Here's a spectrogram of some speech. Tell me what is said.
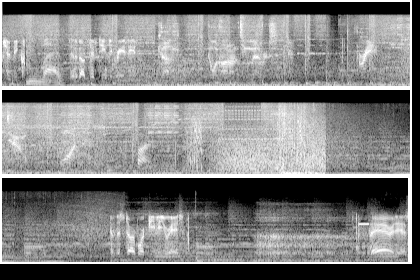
Should be cool Meanwhile, in about 15 degrees east. Copy. Going hot on two Mavericks. Three, two, one. Of the starboard PV arrays. There it is.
